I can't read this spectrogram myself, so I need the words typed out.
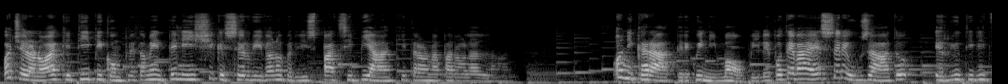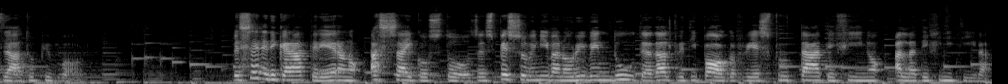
Poi c'erano anche tipi completamente lisci che servivano per gli spazi bianchi tra una parola all'altra. Ogni carattere, quindi mobile, poteva essere usato e riutilizzato più volte. Le serie di caratteri erano assai costose, spesso venivano rivendute ad altri tipografi e sfruttate fino alla definitiva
